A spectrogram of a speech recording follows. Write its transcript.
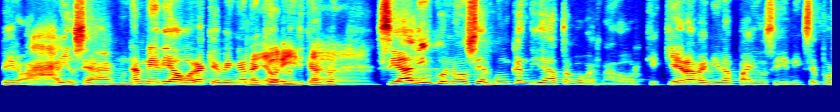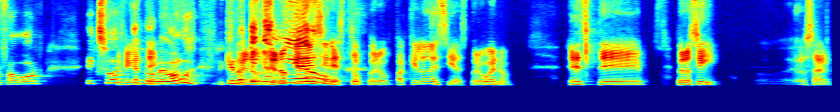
pero ay, o sea, una media hora que vengan aquí a platicar. Si alguien conoce algún candidato a gobernador que quiera venir a Paidos y Nixe, por favor, exhórtenlo. Le vamos, que no bueno, yo no quería decir esto, pero ¿para qué lo decías? Pero bueno, este, pero sí, o sea,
